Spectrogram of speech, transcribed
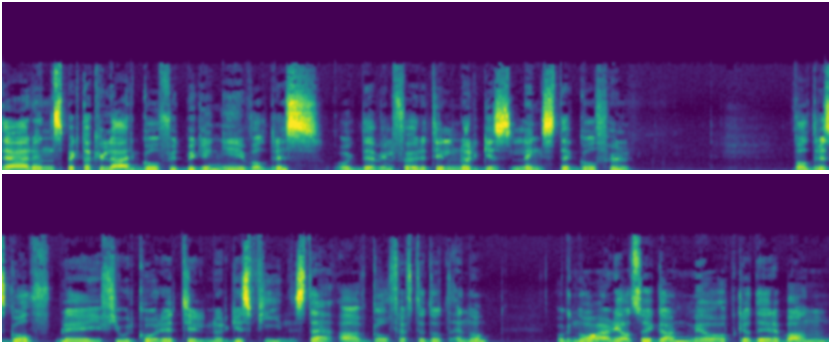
Det er en spektakulær golfutbygging i Valdres, og det vil føre til Norges lengste golfhull. Valdres Golf ble i fjor kåret til Norges fineste av golfheftet.no, og nå er de altså i gang med å oppgradere banen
